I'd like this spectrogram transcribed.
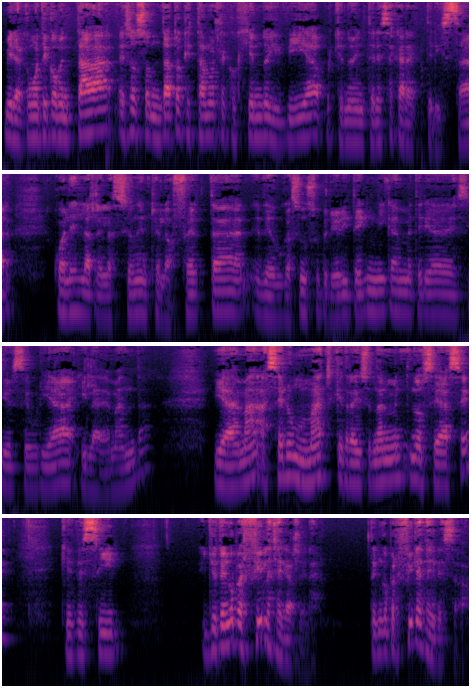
Mira, como te comentaba, esos son datos que estamos recogiendo hoy día porque nos interesa caracterizar cuál es la relación entre la oferta de educación superior y técnica en materia de ciberseguridad y la demanda. Y además hacer un match que tradicionalmente no se hace, que es decir, yo tengo perfiles de carrera, tengo perfiles de egresados.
